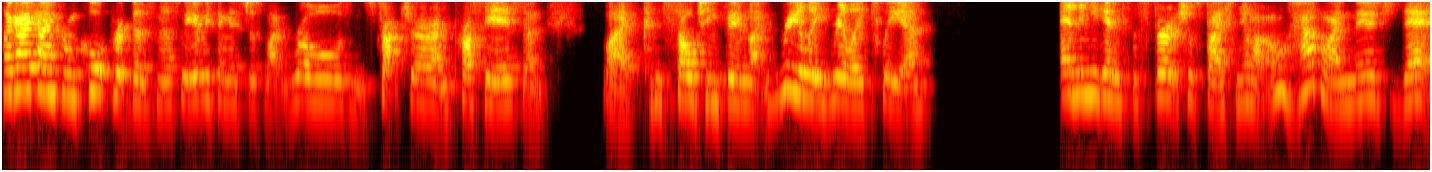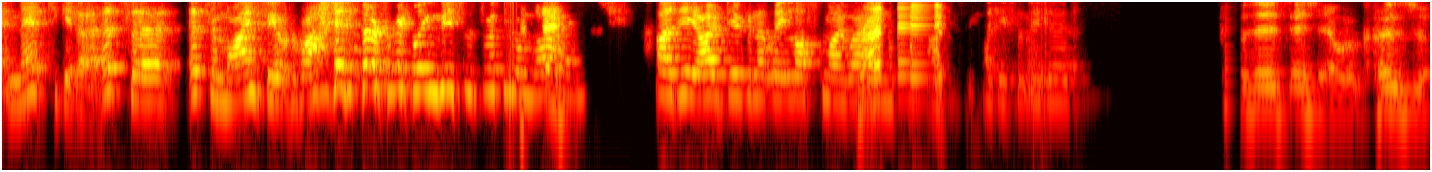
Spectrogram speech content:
Like i came from corporate business where everything is just like rules and structure and process and like consulting firm, like really, really clear. And then you get into the spiritual space and you're like, oh, how do I merge that and that together? It's a it's a minefield, right? it really messes with your mind. I did I definitely lost my way. Right. I definitely did. Because it's because oh,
